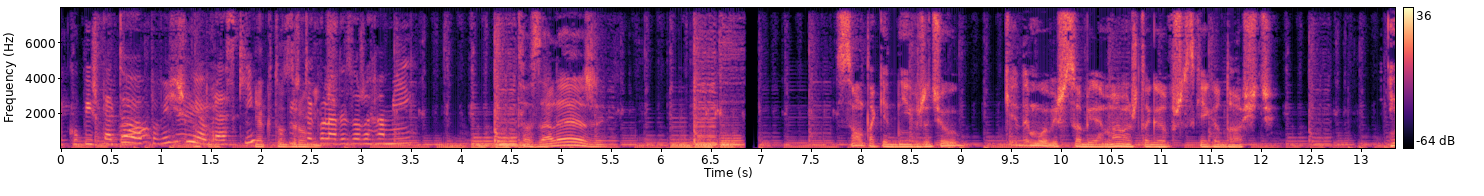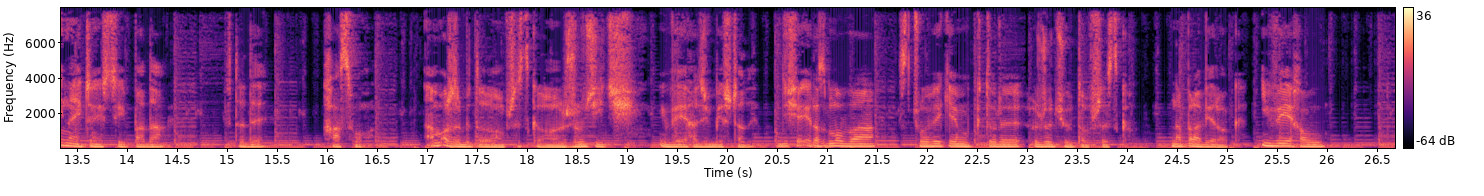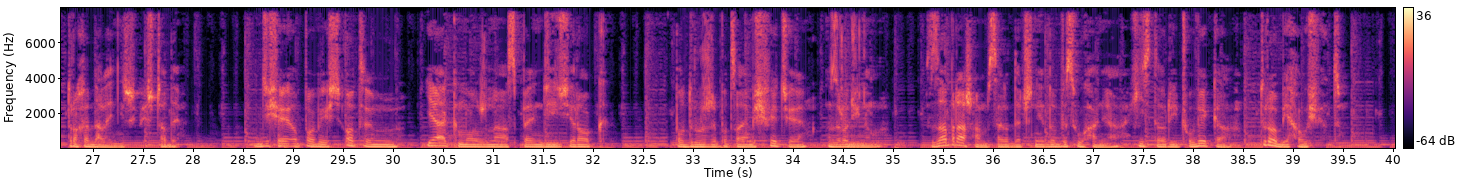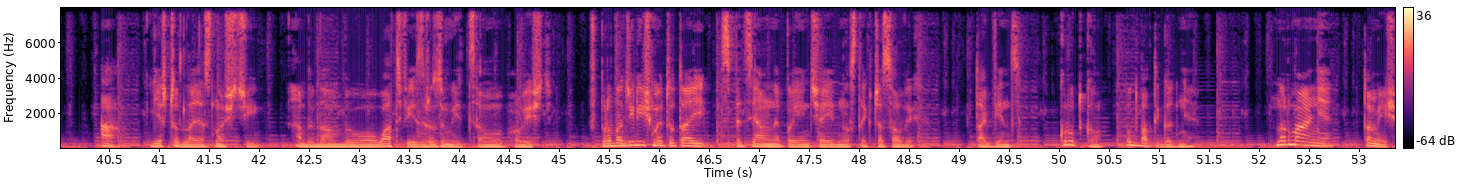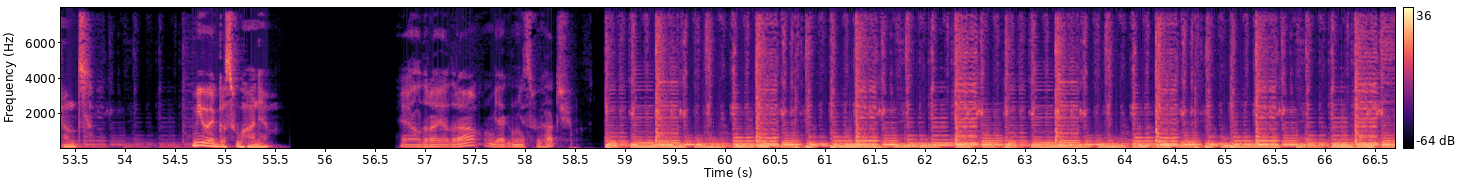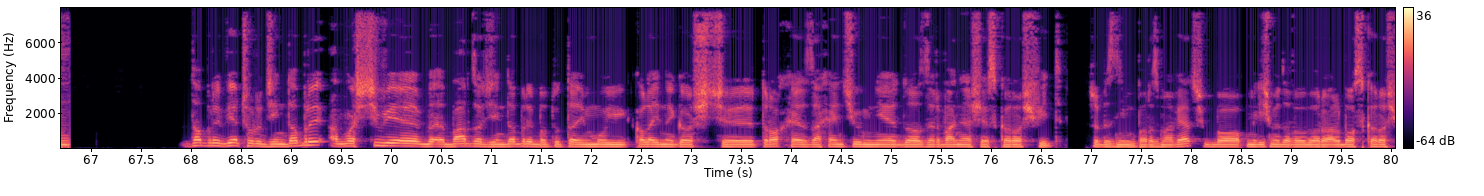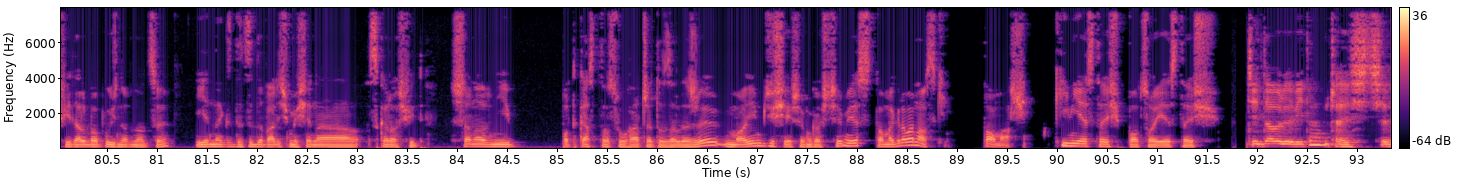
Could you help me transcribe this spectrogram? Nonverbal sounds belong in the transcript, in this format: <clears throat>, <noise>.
tutaj kupisz Tato, powiesisz mi obrazki? Jak to kupisz zrobić? czekoladę z orzechami? To zależy. Są takie dni w życiu, kiedy mówisz sobie, mam już tego wszystkiego dość. I najczęściej pada wtedy hasło. A może by to wszystko rzucić i wyjechać w Bieszczady. Dzisiaj rozmowa z człowiekiem, który rzucił to wszystko na prawie rok i wyjechał trochę dalej niż Bieszczady. Dzisiaj opowieść o tym, jak można spędzić rok podróży po całym świecie z rodziną. Zapraszam serdecznie do wysłuchania historii człowieka, który objechał świat. A, jeszcze dla jasności, aby Wam było łatwiej zrozumieć całą opowieść, wprowadziliśmy tutaj specjalne pojęcia jednostek czasowych. Tak więc, krótko, po dwa tygodnie. Normalnie to miesiąc. Miłego słuchania. Jodra, jodra, jak mnie słychać? Dobry wieczór, dzień dobry, a właściwie bardzo dzień dobry, bo tutaj mój kolejny gość y, trochę zachęcił mnie do zerwania się skoro świt, żeby z nim porozmawiać, bo mieliśmy do wyboru albo skoro świt, albo późno w nocy. Jednak zdecydowaliśmy się na skoro świt. Szanowni podcastosłuchacze, to zależy. Moim dzisiejszym gościem jest Tomek Romanowski. Tomasz, kim jesteś, po co jesteś? Dzień dobry, witam, cześć. Yy,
